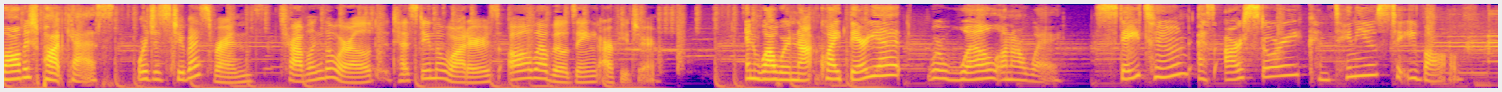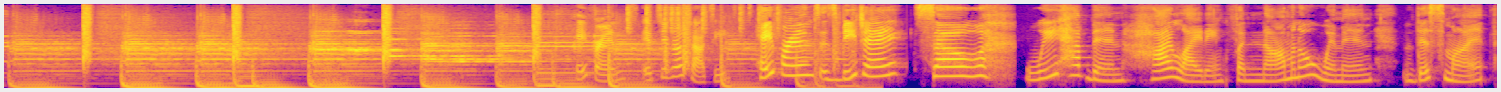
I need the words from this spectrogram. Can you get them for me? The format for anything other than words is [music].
to Evolvish podcast. We're just two best friends traveling the world, testing the waters, all while building our future. And while we're not quite there yet, we're well on our way. Stay tuned as our story continues to evolve. Hey, friends, it's your girl Tati. Hey, friends, it's BJ. So, we have been highlighting phenomenal women this month.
